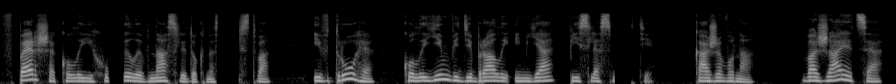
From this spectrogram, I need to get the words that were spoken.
Вперше, коли їх убили внаслідок насильства, і вдруге, коли їм відібрали ім'я після смерті, каже вона. Вважається,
